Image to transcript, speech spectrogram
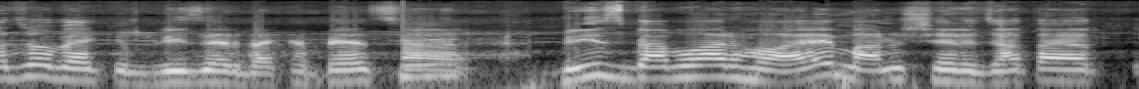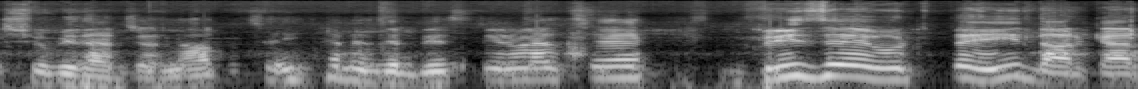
আজব এক ব্রিজের দেখা পেয়েছি। হ্যাঁ। ব্রিজ ব্যবহার হয় মানুষের যাতায়াত সুবিধার জন্য। অথচ এখানে যে ব্রিজটি রয়েছে ব্রিজে উঠতেই দরকার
